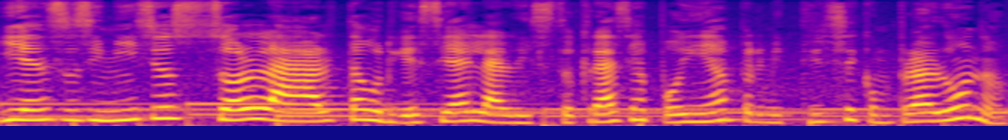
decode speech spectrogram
y en sus inicios solo la alta burguesía y la aristocracia podían permitirse comprar uno.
